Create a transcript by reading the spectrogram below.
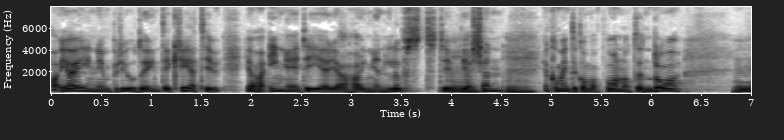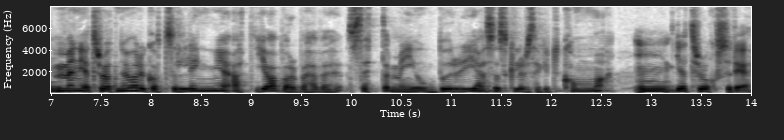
jag är inne i en period där jag inte är kreativ. Jag har inga idéer, jag har ingen lust typ. Mm, Jag känner, jag kommer inte komma på något ändå. Men jag tror att nu har det gått så länge att jag bara behöver sätta mig och börja så skulle det säkert komma. Mm, jag tror också det.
